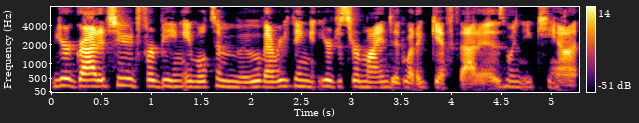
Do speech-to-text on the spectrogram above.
your gratitude for being able to move everything, you're just reminded what a gift that is when you can't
